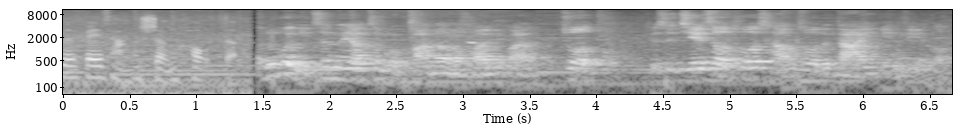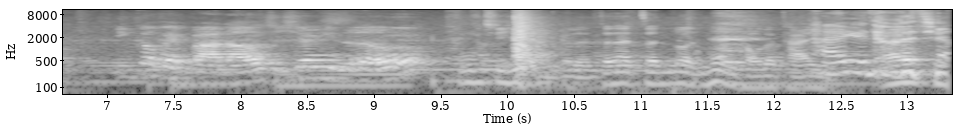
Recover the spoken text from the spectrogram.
是非常深厚的。如果你真的要这么夸张的话，就把做就是节奏拖长做的大一点点夫妻两个人正在争论木头的台语，台语怎么来，请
